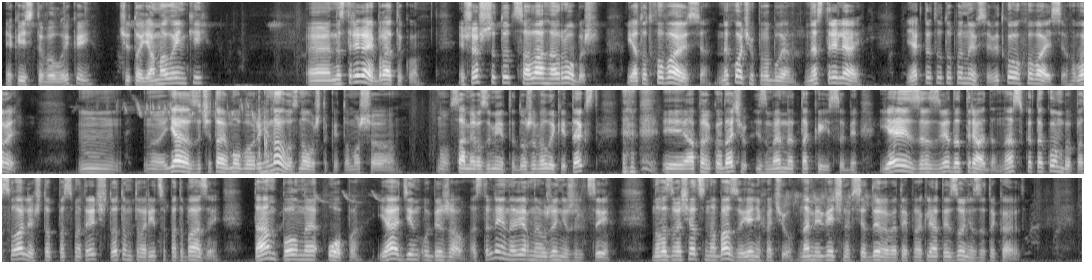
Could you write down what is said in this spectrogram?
Якийсь ти великий? Чи то я маленький? Е, не стріляй, братику. І що ж ти тут салага робиш? Я тут ховаюся, не хочу проблем. Не стріляй. Як ти тут опинився? Від кого ховаєшся? Говори. м ну, я зачитаю мову оригіналу знову ж таки, тому що, ну, самі розумієте, дуже великий текст, і, а перекладач із мене такий собі. Я из разведотряда. Нас в катакомбы послали, чтобы посмотреть, что там творится под базой. Там полная опа. Я один убежал. Остальные, наверное, уже не жильцы. Но возвращаться на базу я не хочу. Нами вечно все дыры в этой проклятой зоне затыкают.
